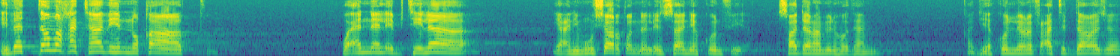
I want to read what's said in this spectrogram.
إذا اتضحت هذه النقاط وأن الابتلاء يعني مو شرط أن الإنسان يكون في صدر منه ذنب قد يكون لرفعة الدرجة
